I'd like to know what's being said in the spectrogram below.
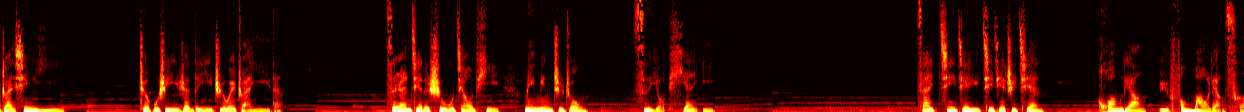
转星移，这不是以人的意志为转移的。自然界的事物交替，冥冥之中，自有天意。在季节与季节之间，荒凉与风貌两侧，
